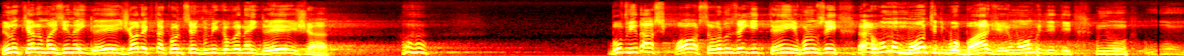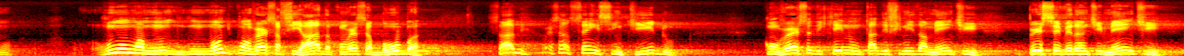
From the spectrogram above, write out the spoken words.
eu não quero mais ir na igreja, olha o que está acontecendo comigo, eu vou na igreja. Vou virar as costas, vou não sei o que tem, vou não sei, arruma um monte de bobagem, um monte de, de um, uma, um monte de conversa fiada, conversa boba, sabe? Conversa sem sentido, conversa de quem não está definidamente, perseverantemente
